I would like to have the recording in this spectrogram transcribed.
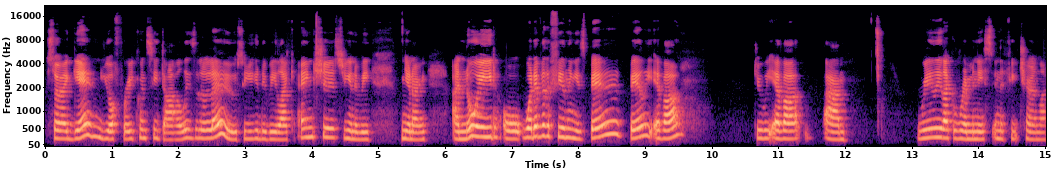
So again, your frequency dial is low. So you're going to be like anxious, you're going to be, you know, annoyed or whatever the feeling is. Barely, ever do we ever um, really like reminisce in the future and like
